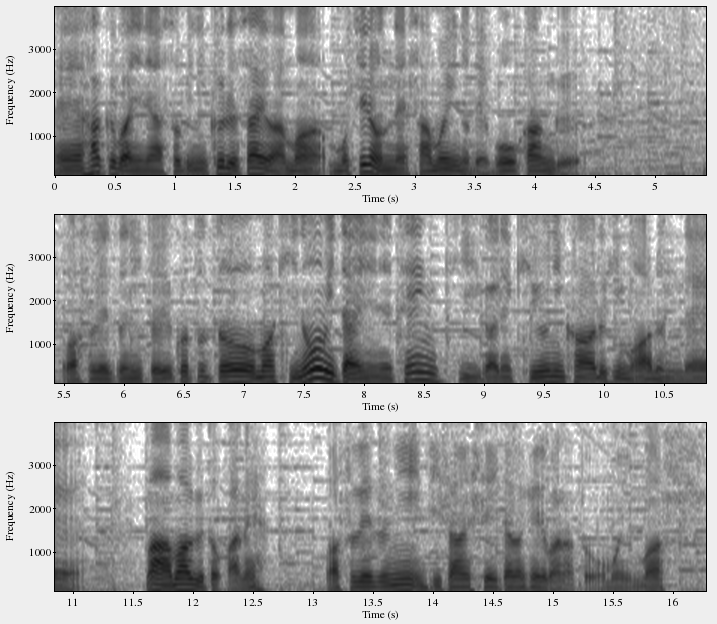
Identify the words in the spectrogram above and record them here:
えー、白馬にね遊びに来る際はまあもちろんね寒いので防寒具忘れずにということと、まあ、昨日みたいにね天気がね急に変わる日もあるんで、まあ、雨具とかね忘れずに持参していただければなと思います。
